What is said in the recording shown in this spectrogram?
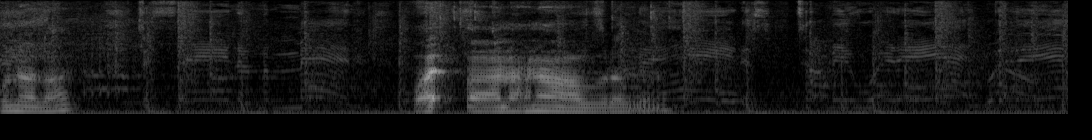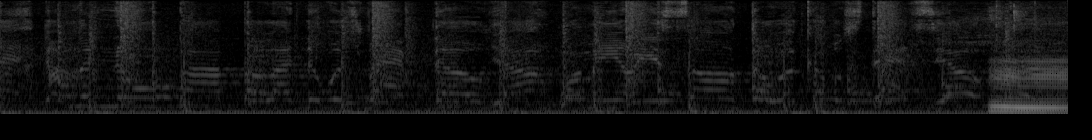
Bu ne lan? Vay anana avradı. Hmm.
